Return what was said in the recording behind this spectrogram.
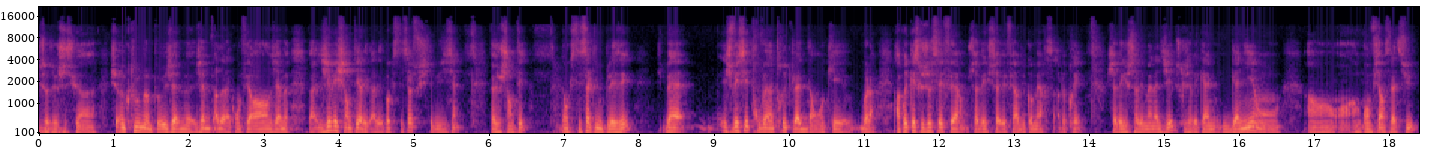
Je suis un, je suis un clown un peu. J'aime, faire de la conférence. J'aime. enfin, j'aimais chanter à l'é- à l'époque, c'était ça. Je suis musicien. Enfin, je chantais. Donc c'était ça qui me plaisait. Ben, je vais essayer de trouver un truc là-dedans. Ok, voilà. Après, qu'est-ce que je sais faire? Je savais que je savais faire du commerce à peu près. Je savais que je savais manager parce que j'avais quand même gagné en, en, confiance là-dessus.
